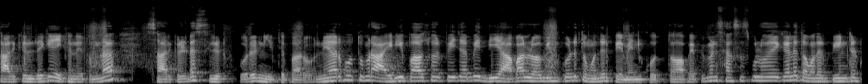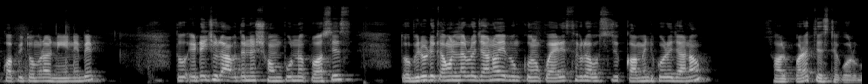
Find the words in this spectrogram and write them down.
সার্কেল দেখে এখানে তোমরা সার্কেলটা সিলেক্ট করে নিতে পারো। নেওয়ার পর তোমরা আইডি পাসওয়ার্ড পেয়ে যাবে, দিয়ে আবার লগ করে তোমাদের পেমেন্ট করতে হবে। পেমেন্ট সাকসেসফুল হয়ে গেলে তোমাদের প্রিন্টেড কপি তোমরা নিয়ে নেবে। তো এটাই ছিল আবেদনের সম্পূর্ণ প্রসেস তো ভিডিওটি কেমন লাগল জানাও এবং কোনো কোয়ারিজ থাকলে অবশ্যই কমেন্ট করে জানাও। সলভ করার চেষ্টা করব।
